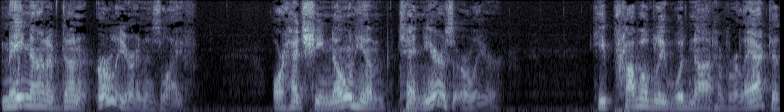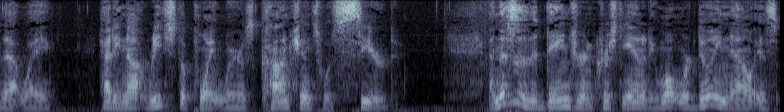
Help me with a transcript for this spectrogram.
may not have done it earlier in his life, or had she known him 10 years earlier, he probably would not have reacted that way had he not reached the point where his conscience was seared. And this is the danger in Christianity. What we're doing now is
